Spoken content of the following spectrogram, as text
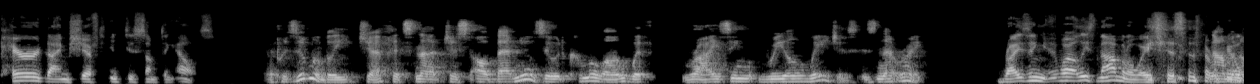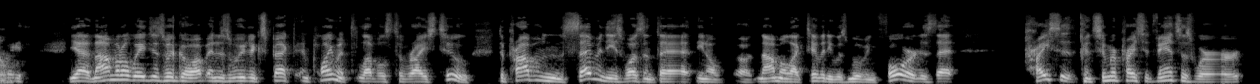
paradigm shift into something else. And presumably, Jeff, it's not just all bad news. It would come along with rising real wages. Isn't that right? Rising, well, at least nominal wages. nominal. Yeah, nominal wages would go up, and as we'd expect, employment levels to rise too. The problem in the 70s wasn't that you know uh, nominal activity was moving forward; is that prices, consumer price advances were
